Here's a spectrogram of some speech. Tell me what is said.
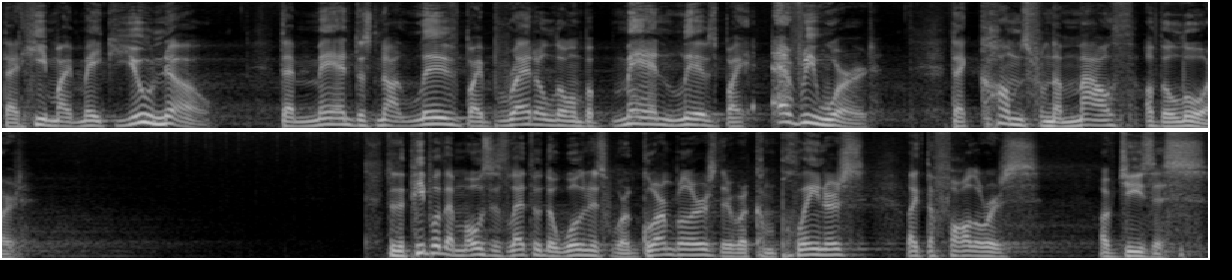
that he might make you know that man does not live by bread alone, but man lives by every word that comes from the mouth of the Lord. So the people that Moses led through the wilderness were grumblers, they were complainers, like the followers of Jesus.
